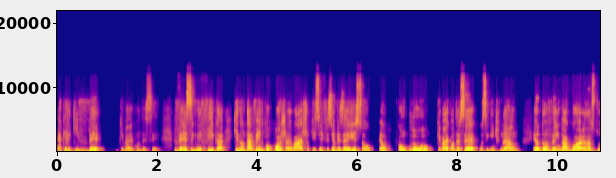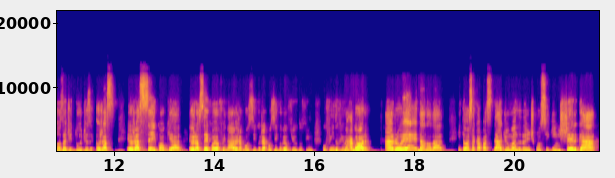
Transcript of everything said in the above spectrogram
É aquele que vê que vai acontecer. Ver significa que não está vendo que, poxa, eu acho que se você fizer isso, eu concluo que vai acontecer o seguinte. Não, eu estou vendo agora nas tuas atitudes, eu já, eu já sei qual que é, eu já sei qual é o final, eu já consigo, já consigo ver o fio do filme, o fim do filme. Agora, a Roe está no lado. Então, essa capacidade humana da gente conseguir enxergar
